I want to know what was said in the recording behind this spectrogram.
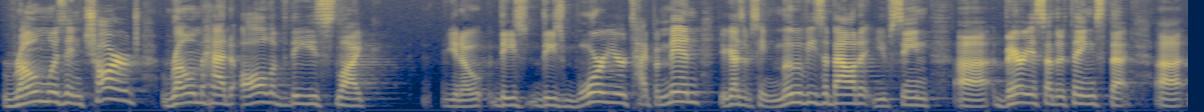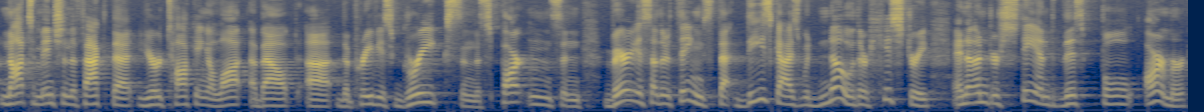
Rome was in charge. Rome had all of these, like, you know, these, these warrior type of men. You guys have seen movies about it. You've seen uh, various other things that, uh, not to mention the fact that you're talking a lot about uh, the previous Greeks and the Spartans and various other things that these guys would know their history and understand this full armor,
